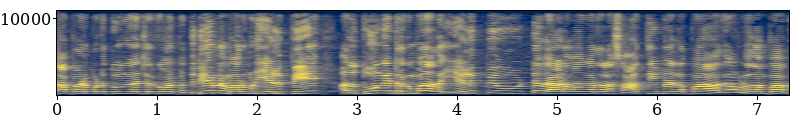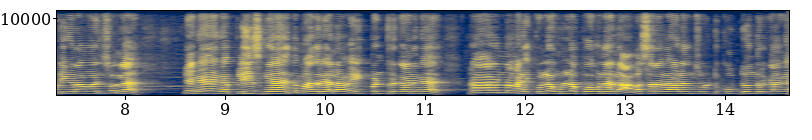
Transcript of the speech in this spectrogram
சாப்பாடு போட்டு தூங்க வச்சுருக்கோம். இப்போ திடீர்னு மறுபடியும் எழுப்பி அது தூங்கிட்டு இருக்கும்போது அதை எழுப்பி விட்டு வேலை வாங்குறதெல்லாம் சாத்தியமே இல்லைப்பா. அது அவ்வளோதான்ப்பா அப்படிங்கிற மாதிரி சொல்ல ஏங்க ஏங்க ப்ளீஸ்ங்க இந்த மாதிரி எல்லாம் வெயிட் பண்ணிட்டுருக்கானுங்க. நான் நாளைக்குள்ளே உள்ளே போகணும் எல்லாம் அவசர வேலைன்னு சொல்லிட்டு கூப்பிட்டு வந்திருக்காங்க.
